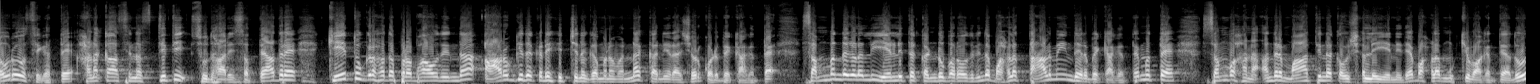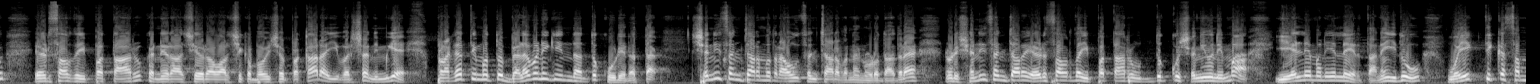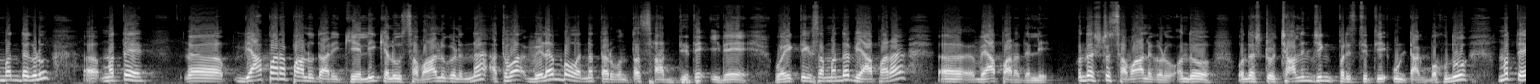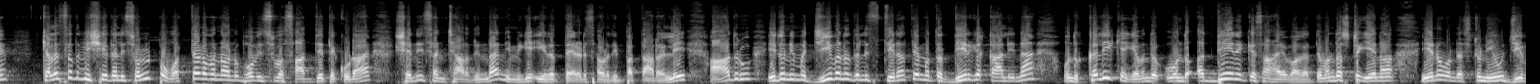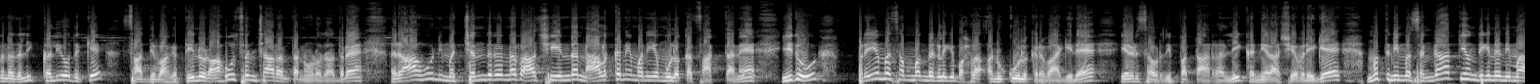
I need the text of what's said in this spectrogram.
ಗೌರವ ಸಿಗುತ್ತೆ, ಹಣಕಾಸಿನ ಸ್ಥಿತಿ ಸುಧಾರಿಸುತ್ತೆ. ಆದರೆ ಕೇತು ಗ್ರಹದ ಪ್ರಭಾವದಿಂದ ಆರೋಗ್ಯದ ಕಡೆ ಹೆಚ್ಚಿನ ಗಮನವನ್ನು ಕನ್ಯರಾಶಿಯವರು ಕೊಡಬೇಕಾಗತ್ತೆ. ಸಂಬಂಧಗಳಲ್ಲಿ ಏರಿಳಿತ ಕಂಡು ಬರೋದರಿಂದ ಬಹಳ ತಾಳ್ಮೆಯಿಂದ ಇರಬೇಕಾಗತ್ತೆ. ಮತ್ತು ಸಂವಹನ ಅಂದರೆ ಮಾತಿನ ಕೌಶಲ್ಯ ಏನಿದೆ ಬಹಳ ಮುಖ್ಯವಾಗುತ್ತೆ ಅದು. ಎರಡು ಸಾವಿರದ ಇಪ್ಪತ್ತಾರು ಕನ್ಯರಾಶಿಯವರ ವಾರ್ಷಿಕ ಭವಿಷ್ಯ ಪ್ರಕಾರ ಈ ವರ್ಷ ನಿಮಗೆ ಪ್ರಗತಿ ಮತ್ತು ಬೆಳವಣಿಗೆಯಿಂದ ಅಂತೂ ಕೂಡಿರುತ್ತೆ. ಶನಿ ಸಂಚಾರ ಮತ್ತು ರಾಹು ಸಂಚಾರವನ್ನು ನೋಡೋದಾದರೆ, ನೋಡಿ ಶನಿ ಸಂಚಾರ ಎರಡು ಸಾವಿರದ ಇಪ್ಪತ್ತಾರು ಉದ್ದಕ್ಕೂ ಶನಿಯು ನಿಮ್ಮ ಏಳನೇ ಮನೆಯಲ್ಲೇ ಇರ್ತಾನೆ. ಇದು ವೈಯಕ್ತಿಕ ಸಂಬಂಧಗಳು ಮತ್ತು ವ್ಯಾಪಾರ ಪಾಲುದಾರಿಕೆಯಲ್ಲಿ ಕೆಲವು ಸವಾಲುಗಳನ್ನು ಅಥವಾ ವಿಳಂಬವನ್ನು ತರುವಂಥ ಸಾಧ್ಯತೆ ಇದೆ. ವೈಯಕ್ತಿಕ ಸಂಬಂಧ, ವ್ಯಾಪಾರ ವ್ಯಾಪಾರದಲ್ಲಿ. ಒಂದಷ್ಟು ಸವಾಲುಗಳು, ಒಂದು, ಒಂದಷ್ಟು ಚಾಲೆಂಜಿಂಗ್ ಪರಿಸ್ಥಿತಿ ಉಂಟಾಗಬಹುದು. ಮತ್ತು ಕೆಲಸದ ವಿಷಯದಲ್ಲಿ ಸ್ವಲ್ಪ ಒತ್ತಡವನ್ನು ಅನುಭವಿಸುವ ಸಾಧ್ಯತೆ ಕೂಡ ಶನಿ ಸಂಚಾರದಿಂದ ನಿಮಗೆ ಇರುತ್ತೆ ಎರಡು ಸಾವಿರದ ಇಪ್ಪತ್ತಾರರಲ್ಲಿ. ಆದರೂ ಇದು ನಿಮ್ಮ ಜೀವನದಲ್ಲಿ ಸ್ಥಿರತೆ ಮತ್ತು ದೀರ್ಘಕಾಲೀನ ಒಂದು ಕಲಿಕೆಗೆ, ಒಂದು ಒಂದು ಅಧ್ಯಯನಕ್ಕೆ ಸಹಾಯವಾಗುತ್ತೆ. ಒಂದಷ್ಟು ಏನೋ ಏನೋ ಒಂದಷ್ಟು ನೀವು ಜೀವನದಲ್ಲಿ ಕಲಿಯೋದಕ್ಕೆ ಸಾಧ್ಯವಾಗುತ್ತೆ. ಇನ್ನು ರಾಹು ಸಂಚಾರ ಅಂತ ನೋಡೋದಾದರೆ, ರಾಹು ನಿಮ್ಮ ಚಂದ್ರನ ರಾಶಿಯಿಂದ ನಾಲ್ಕನೇ ಮನೆಯ ಮೂಲಕ ಸಾಕ್ತಾನೆ. ಇದು ಪ್ರೇಮ ಸಂಬಂಧಗಳಿಗೆ ಬಹಳ ಅನುಕೂಲಕರವಾಗಿದೆ. ಎರಡು ಸಾವಿರದ ಇಪ್ಪತ್ತಾರರಲ್ಲಿ ಕನ್ಯರಾಶಿಯವರಿಗೆ ಮತ್ತು ನಿಮ್ಮ ಸಂಗಾತಿಯೊಂದಿಗಿನ ನಿಮ್ಮ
